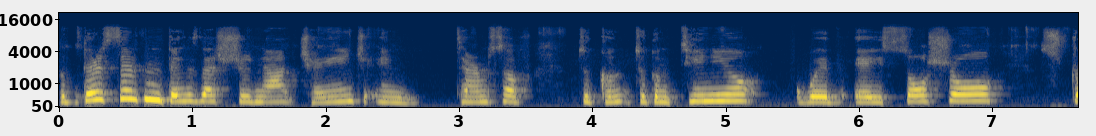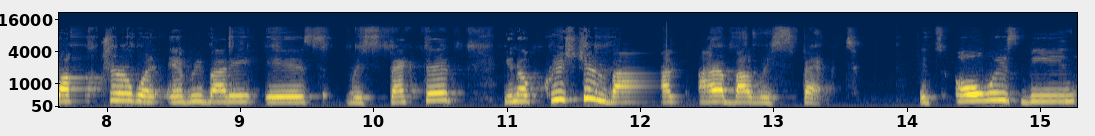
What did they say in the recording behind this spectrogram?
But there's certain things that should not change in terms of to, con- to continue with a social structure where everybody is respected. You know, Christian values are about respect. It's always been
